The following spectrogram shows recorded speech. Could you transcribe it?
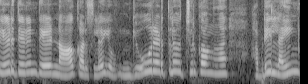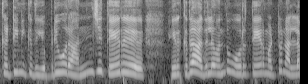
தேடு தேடுன்னு தேடினா கடைசியில் எங்கேயோ ஒரு இடத்துல வச்சுருக்காங்க அப்படியே லைன் கட்டி நிற்குது எப்படி ஒரு அஞ்சு தேர் இருக்குது. அதில் வந்து ஒரு தேர் மட்டும் நல்ல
